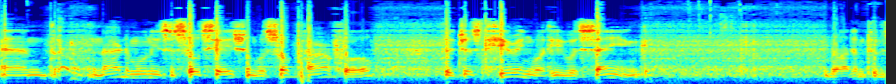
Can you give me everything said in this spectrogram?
and Narada Muni's association was so powerful that just hearing what he was saying brought him to the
